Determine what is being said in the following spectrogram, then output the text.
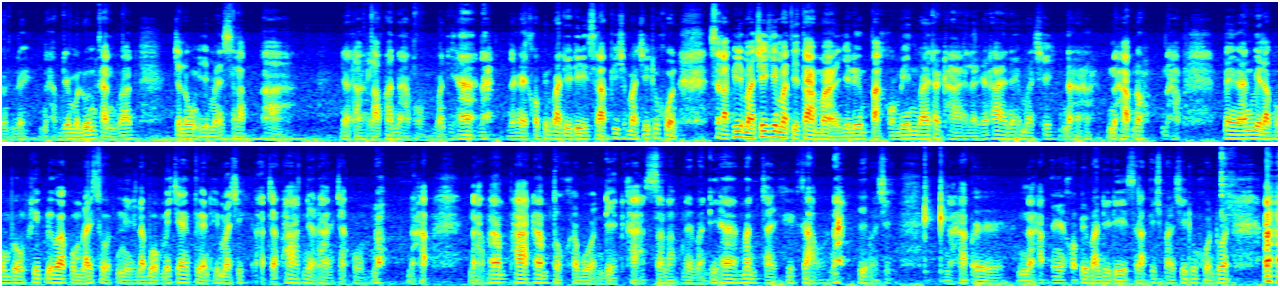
ยนเลยนะครับเดี๋ยวมาลุ้นกันว่าจะลงอีไหมสำหรับอ่า แนวทางรับพัฒนาผมวันที่ 5 นะ ยังไงขอเป็นวันดีๆสำหรับพี่สมาชิกทุกคนสำหรับพี่สมาชิกที่มาติดตามใหม่อย่าลืมปักคอมเมนต์ไว้ทักทายอะไรก็ได้นะให้มาช็คนะนะครับเนาะนะครับไม่งั้นเวลาผมลงคลิปหรือว่าผมไลฟ์สดนี่ระบบไม่แจ้งเตือนที่มาชิกอาจจะพลาดแนวทางจากผมเนาะนะครับนะครับห้ามพลาดห้ามตกขบวนเด็ดขาดสำหรับในวันที่ 5 มั่นใจคือเก่านะพี่สมาชิกนะครับเออนะครับยังไงขอเป็นวันดีๆสำหรับพี่สมาชิกทุกคนด้วยอะ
